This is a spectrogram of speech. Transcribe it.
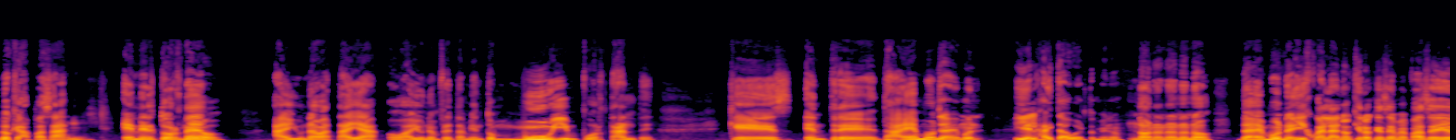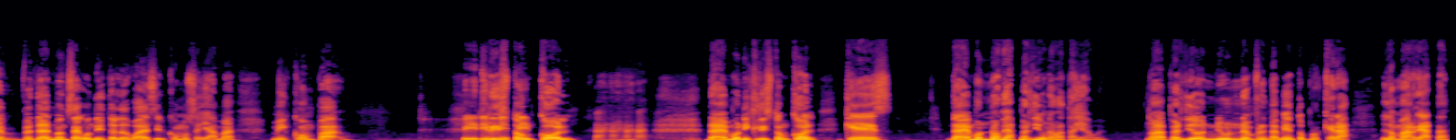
lo que va a pasar. En el torneo hay una batalla o hay un enfrentamiento muy importante que es entre Daemon. Daemon y el Hightower también, ¿no? No, no, no, no, no. Daemon, híjole, no quiero que se me pase. Denme un segundito y les voy a decir cómo se llama mi compa Criston Cole. Daemon y Criston Cole, que es. Daemon no había perdido una batalla, güey. No había perdido ni un enfrentamiento porque era lo más reata.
